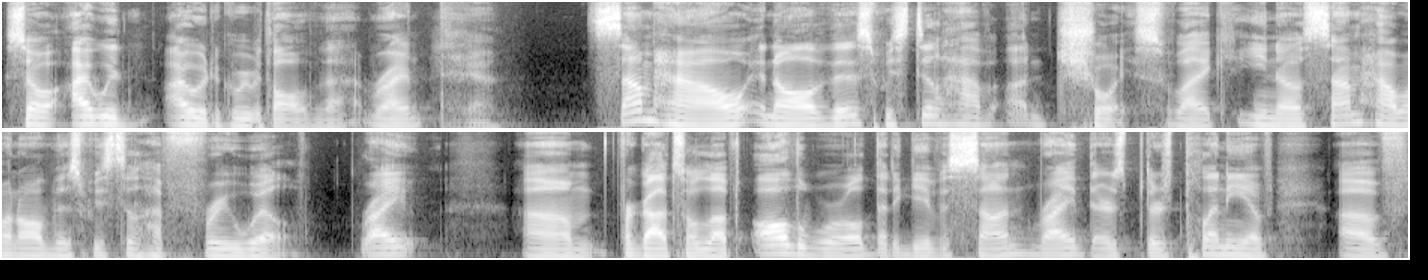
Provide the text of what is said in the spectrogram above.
So i would i would agree with all of that right? Yeah. somehow in all of this we still have a choice. Like you know somehow in all of this we still have free will right? Um, for god so loved all the world that he gave his son right? There's there's plenty of of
